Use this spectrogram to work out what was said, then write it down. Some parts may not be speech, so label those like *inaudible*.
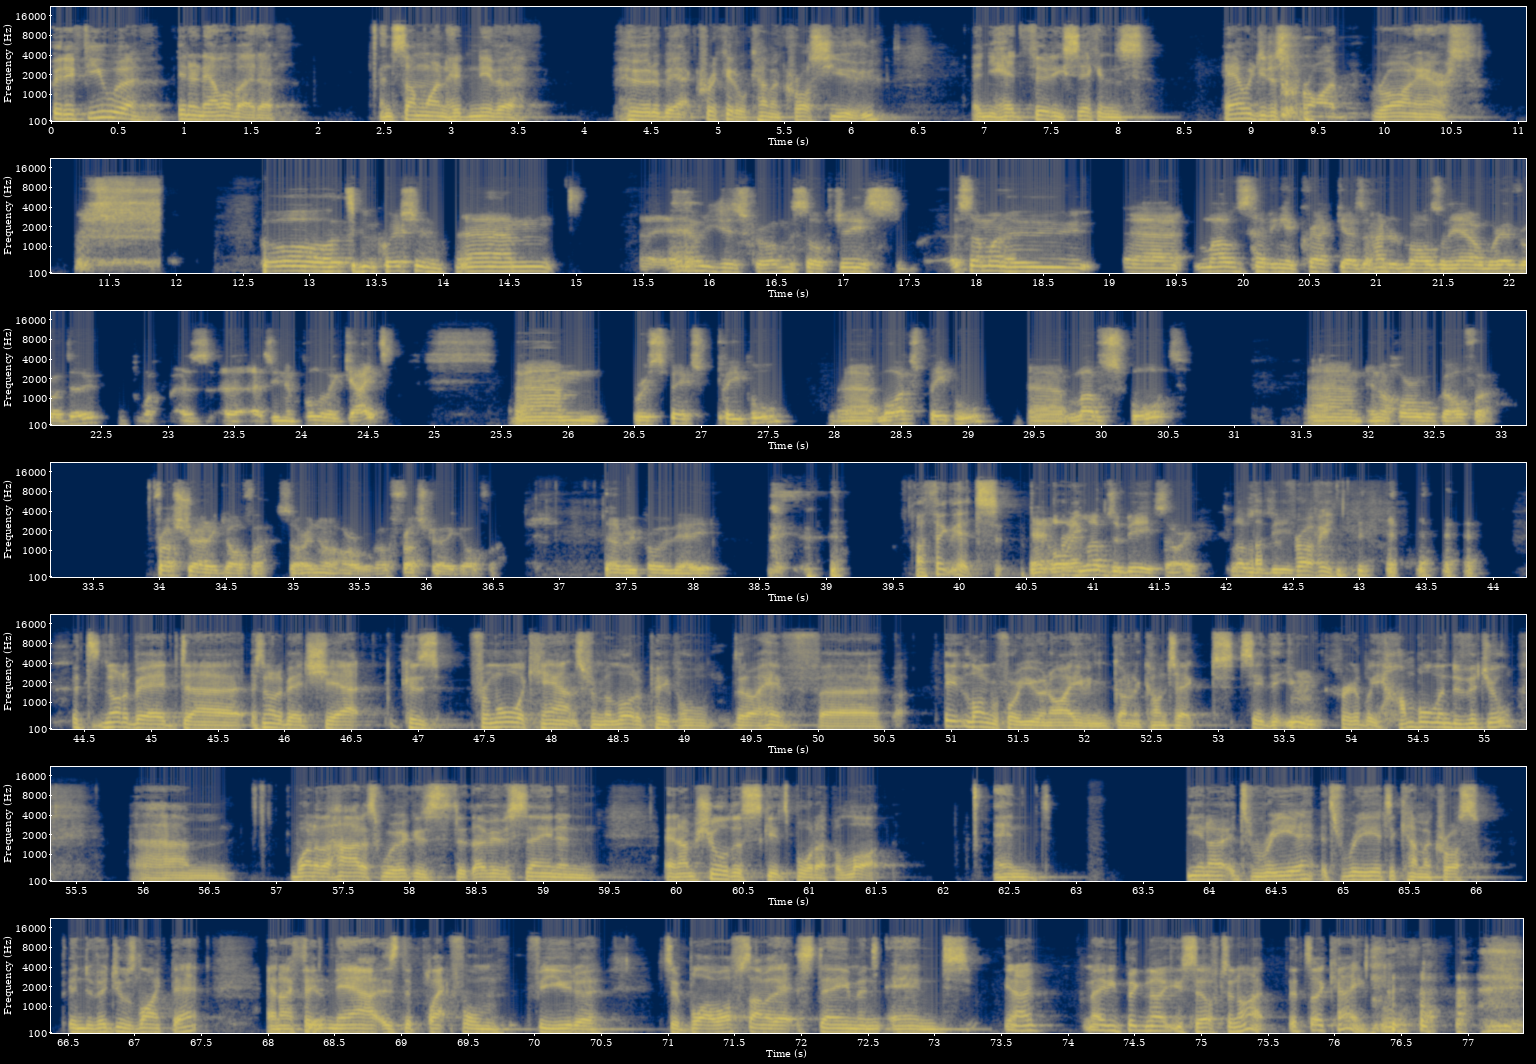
But if you were in an elevator and someone had never heard about cricket or come across you, and you had 30 seconds, how would you describe Ryan Harris? Oh, that's a good question. Um, how would you describe myself? Geez, someone who uh, loves having a crack, goes 100 miles an hour wherever I do, as, uh, as in a bull of a gate. Um, respects people, uh, likes people, uh, loves sport, um, and a horrible golfer. Frustrated golfer. Sorry, not a horrible golfer. Frustrated golfer. That would be probably about it. *laughs* I think that's. And, oh, he loves a beer. Sorry, loves, loves a beer. Frothy. *laughs* it's not a bad. Uh, it's not a bad shout because, from all accounts, from a lot of people that I have, uh, long before you and I even got into contact, said that you're mm. an incredibly humble individual, um, one of the hardest workers that they've ever seen, and and I'm sure this gets brought up a lot. And you know, it's rare. It's rare to come across individuals like that. And I think yeah. now is the platform for you to to blow off some of that steam and and you know maybe big note yourself tonight. It's okay. *laughs*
